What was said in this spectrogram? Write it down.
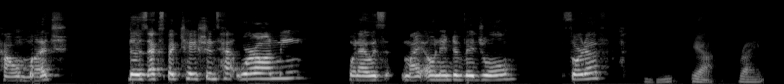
how much those expectations ha- were on me when I was my own individual, sort of. Mm-hmm. Yeah, right.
